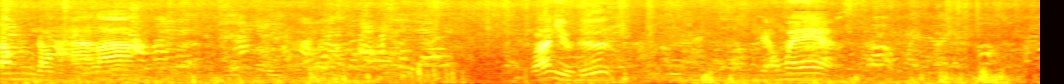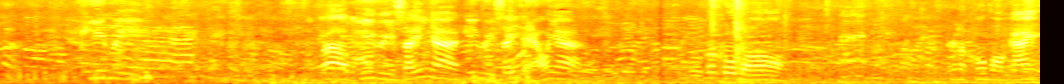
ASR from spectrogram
tâm đồng Hà Lan quá nhiều thứ. Kẹo me. Kiwi. Wow, kiwi sấy nha, kiwi sấy dẻo nha. Ồ, có khô bò. Đây là khô bò cay.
